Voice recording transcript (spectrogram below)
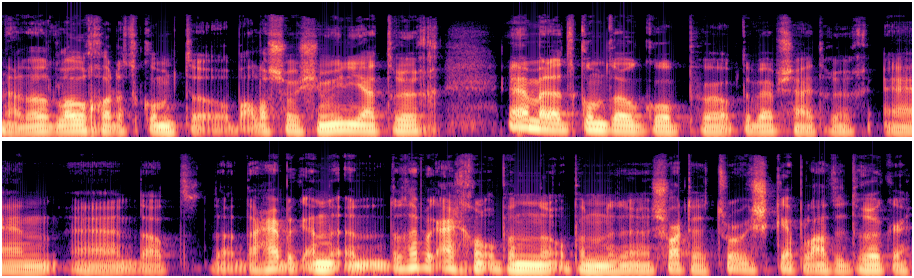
Nou, dat logo dat komt eh, op alle social media terug. Ja, maar dat komt ook op, eh, op de website terug. En dat, daar heb ik een, dat heb ik eigenlijk op een, op een zwarte cap laten drukken.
